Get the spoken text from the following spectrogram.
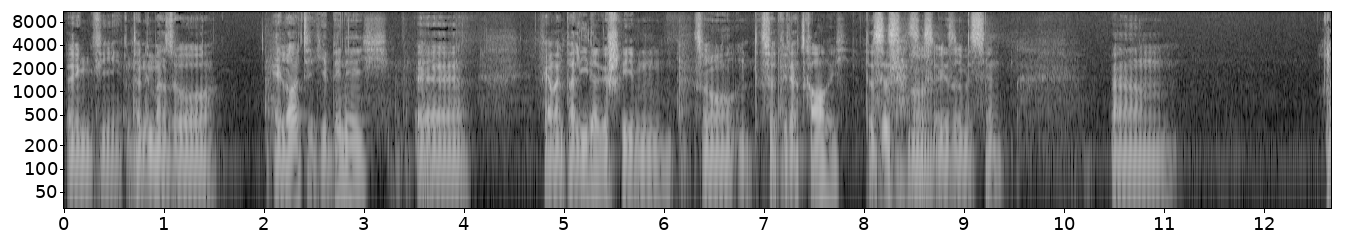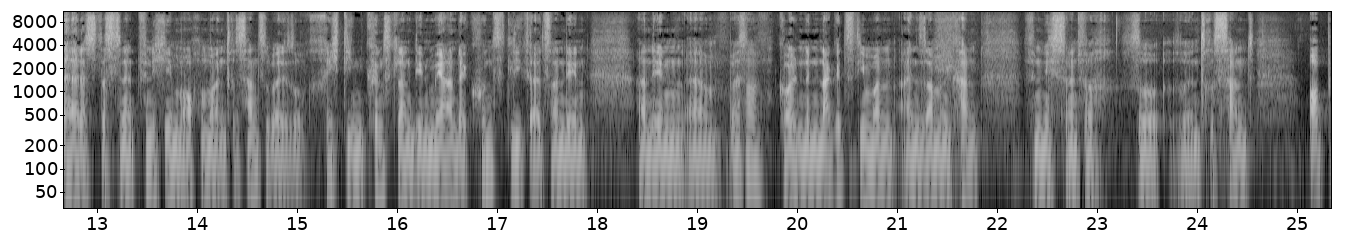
irgendwie und dann immer so, hey Leute, hier bin ich. Äh, wir haben ein paar Lieder geschrieben, so und es wird wieder traurig. Das ist, das ist irgendwie so ein bisschen. Ähm, ja, das, das finde ich eben auch immer interessant, so bei so richtigen Künstlern, denen mehr an der Kunst liegt als an den, an den, ähm, weißt du, goldenen Nuggets, die man einsammeln kann, finde ich es einfach so, so interessant, ob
